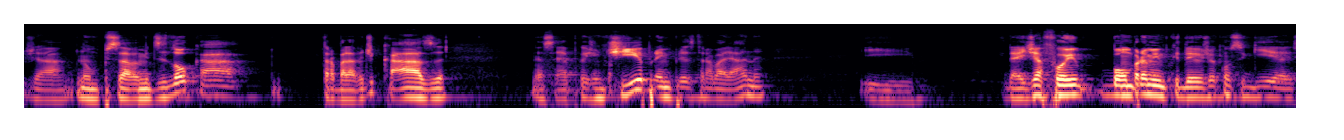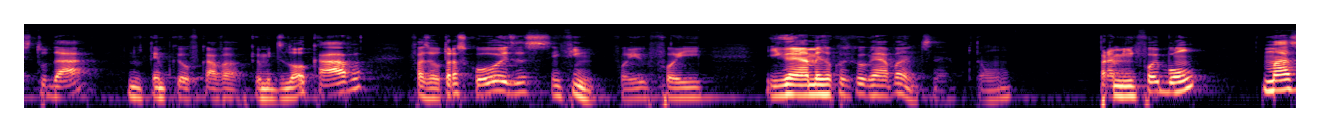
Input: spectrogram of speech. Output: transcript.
já não precisava me deslocar, trabalhava de casa. Nessa época a gente ia para a empresa trabalhar, né? E, e daí já foi bom para mim, porque daí eu já conseguia estudar no tempo que eu ficava, que eu me deslocava, fazer outras coisas, enfim, foi foi e ganhar a mesma coisa que eu ganhava antes, né? Então, para mim foi bom, mas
